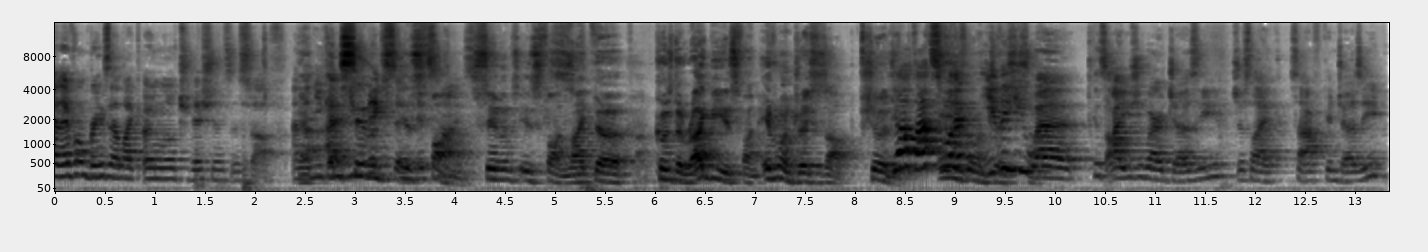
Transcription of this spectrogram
and everyone brings their like own little traditions and stuff, and then you get you sevens mix it. is it's fun. nice. Sevens is fun. Like the because the rugby is fun. Everyone dresses up. Surely. Yeah, that's what either you up. wear because I usually wear a jersey, just like South African jersey,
